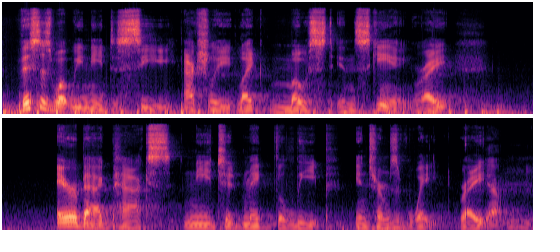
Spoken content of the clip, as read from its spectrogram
This is what we need to see actually like most in skiing, right? Airbag packs need to make the leap in terms of weight, right? Yeah. Mm-hmm.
